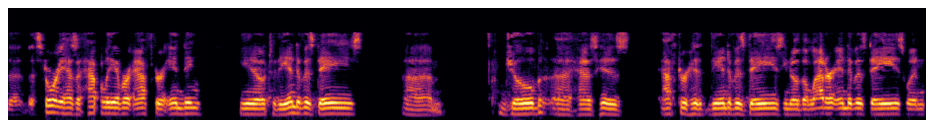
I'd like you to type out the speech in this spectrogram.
the the story has a happily ever after ending, you know, to the end of his days. Um, Job uh, has his after his, the end of his days, you know, the latter end of his days when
